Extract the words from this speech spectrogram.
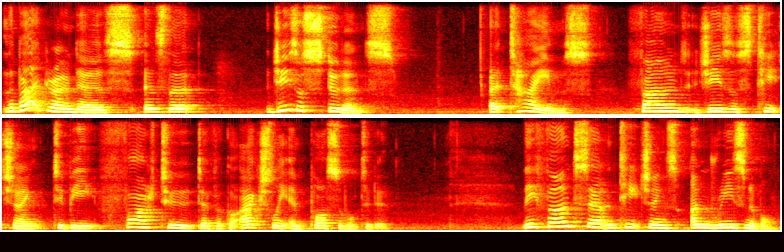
the background is, is that Jesus' students at times found Jesus' teaching to be far too difficult, actually impossible to do. They found certain teachings unreasonable.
